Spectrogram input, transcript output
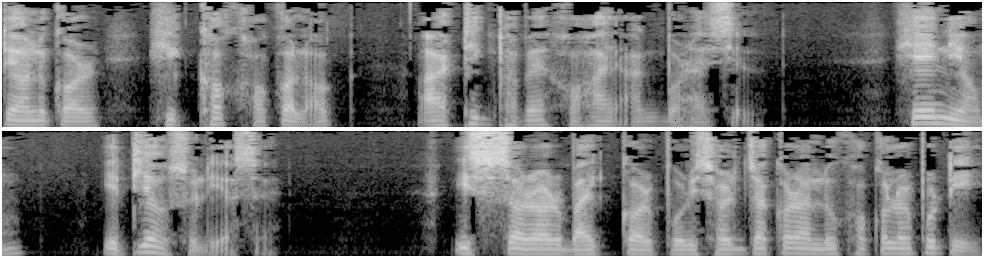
তেওঁলোকৰ শিক্ষকসকলক আৰ্থিকভাৱে সহায় আগবঢ়াইছিল। সেই নিয়ম এতিয়াও চলি আছে। ঈশ্বৰৰ বাক্যৰ পৰিচৰ্যা কৰা লোকসকলৰ প্ৰতি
